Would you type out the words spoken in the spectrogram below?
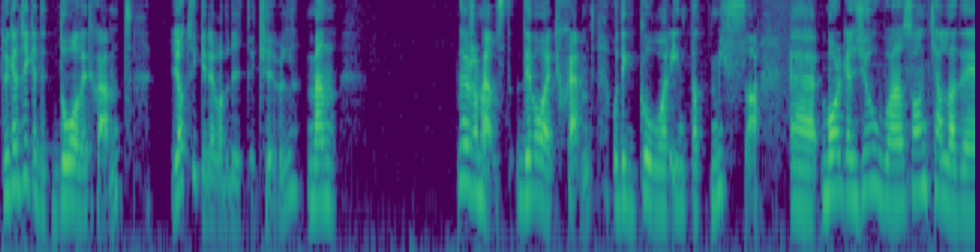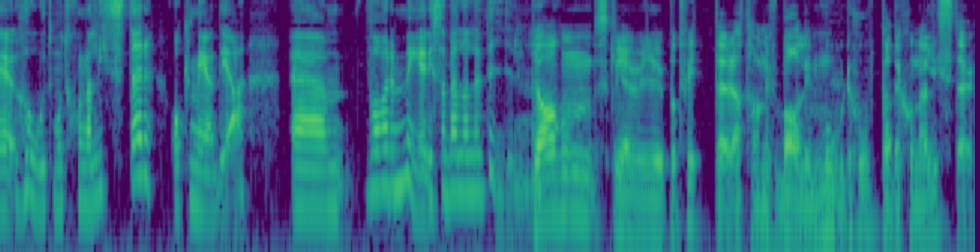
Du kan tycka att det är ett dåligt skämt. Jag tycker det var lite kul, men hur som helst, det var ett skämt och det går inte att missa. Eh, Morgan Johansson kallade hot mot journalister och media. Eh, vad var det mer? Isabella Lövin? Ja, hon skrev ju på Twitter att Hanif Bali mordhotade journalister.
